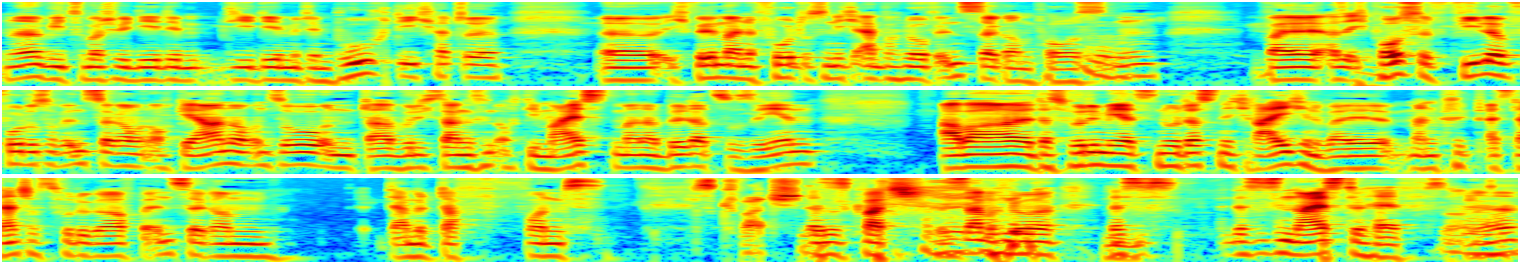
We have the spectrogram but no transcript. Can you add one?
ne, wie zum Beispiel die, die Idee mit dem Buch, die ich hatte. Äh, ich will meine Fotos nicht einfach nur auf Instagram posten. Mhm weil, also ich poste viele Fotos auf Instagram und auch gerne und so und da würde ich sagen, sind auch die meisten meiner Bilder zu sehen. Aber das würde mir jetzt nur das nicht reichen, weil man kriegt als Landschaftsfotograf bei Instagram damit davon. Das ist Quatsch. Ne? Das ist Quatsch. Das ist einfach nur, das ist, das ist nice to have. So, ne?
